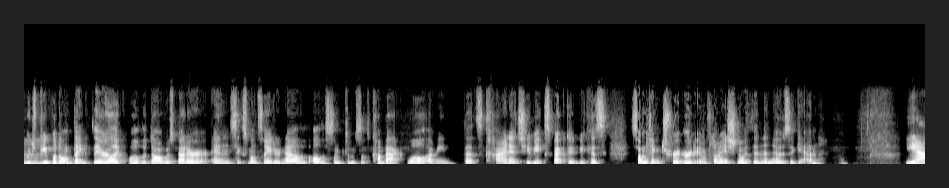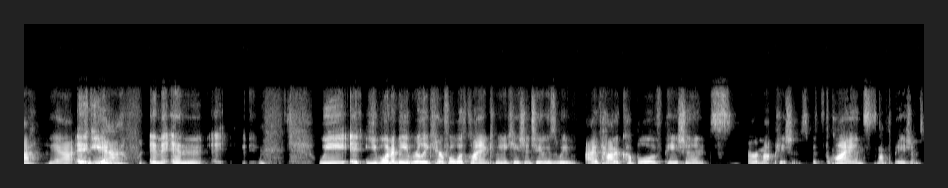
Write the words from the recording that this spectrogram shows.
which mhm. people don't think. They're like, well, the dog was better, and six months later, now all the symptoms have come back. Well, I mean, that's kind of to be expected because something triggered inflammation within the nose again. Yeah, yeah, it, yeah, and and we it, you want to be really careful with client communication too because we've I've had a couple of patients or not patients it's the clients it's not the patients.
